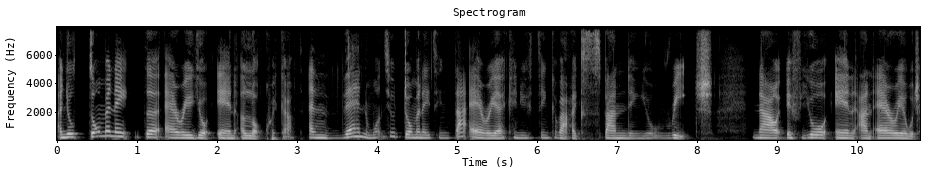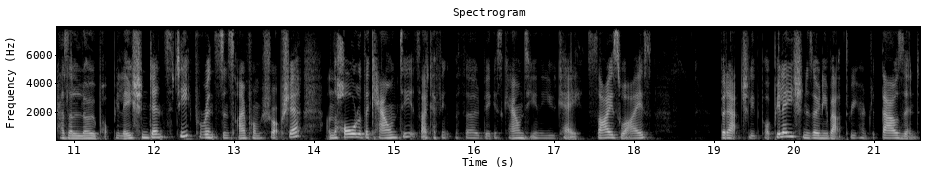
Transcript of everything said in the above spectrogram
and you'll dominate the area you're in a lot quicker. And then once you're dominating that area, can you think about expanding your reach? Now, if you're in an area which has a low population density, for instance, I'm from Shropshire and the whole of the county, it's like I think the third biggest county in the UK size wise, but actually the population is only about 300,000.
